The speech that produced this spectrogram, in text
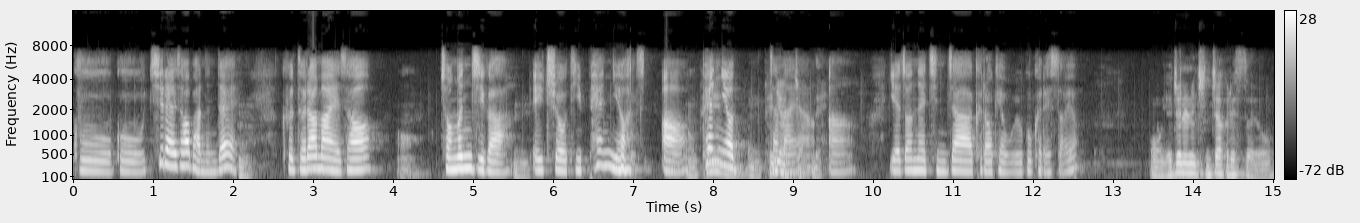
1997에서 봤는데 음. 그 드라마에서 어, 정은지가 음. H.O.T 팬이었 아 어, 팬이- 팬이었잖아요. 음, 팬이었죠. 네. 아 예전에 진짜 그렇게 울고 그랬어요? 어, 예전에는 진짜 그랬어요.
